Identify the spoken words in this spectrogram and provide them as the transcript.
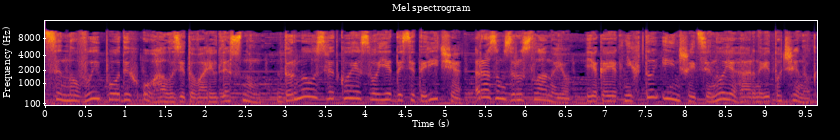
це новий подих у галузі товарів для сну. Дормео святкує своє десятиріччя разом з Русланою, яка як ніхто інший цінує гарний відпочинок.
